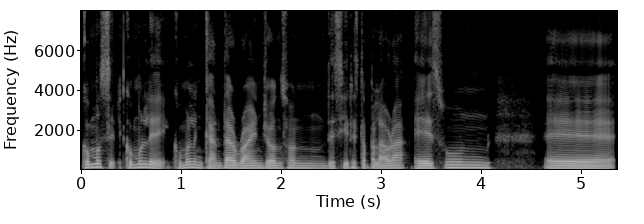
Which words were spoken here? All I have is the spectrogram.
¿Cómo, se, cómo, le, ¿Cómo le encanta a Ryan Johnson decir esta palabra? Es un. eh,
